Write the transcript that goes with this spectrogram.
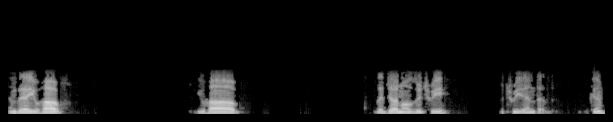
And there you have you have the journals which we which we entered. Okay,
